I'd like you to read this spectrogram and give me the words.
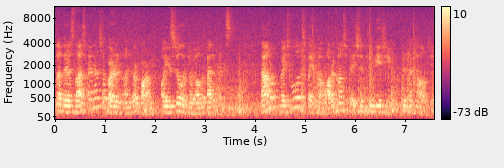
so that there is less financial burden on your farm while you still enjoy all the benefits. Now, Rachel will explain how water conservation can be achieved through technology.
